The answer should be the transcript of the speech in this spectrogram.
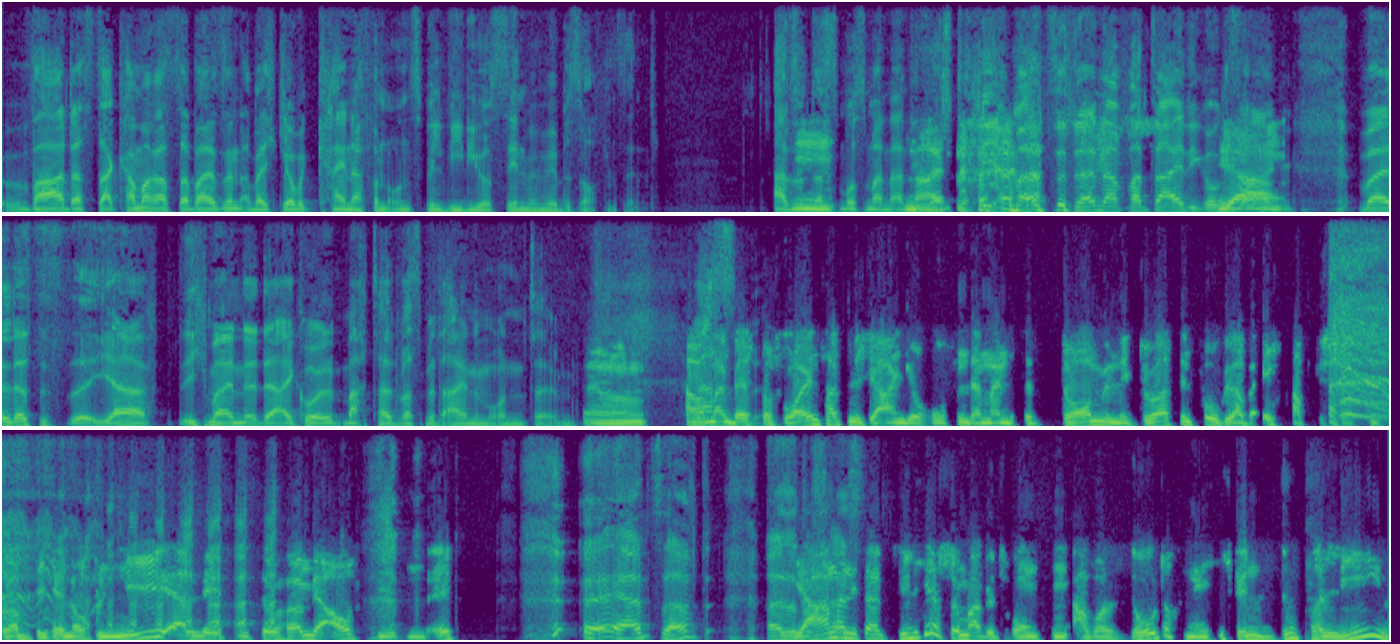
war, dass da Kameras dabei sind, aber ich glaube, keiner von uns will Videos sehen, wenn wir besoffen sind. Also Hm, das muss man an dieser. Stelle mal zu deiner Verteidigung Ja. sagen. Weil das ist, äh, ja, ich meine, der Alkohol macht halt was mit einem und ähm, Ja. Aber mein bester Freund hat mich ja angerufen, der meinte, Dominik, du hast den Vogel aber echt abgeschossen. So habe ich ja noch nie erlebt. So, hör mir auf, diesen. Echt. ernsthaft. Also ja, man ist natürlich ja schon mal betrunken, aber so doch nicht. Ich bin super lieb,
